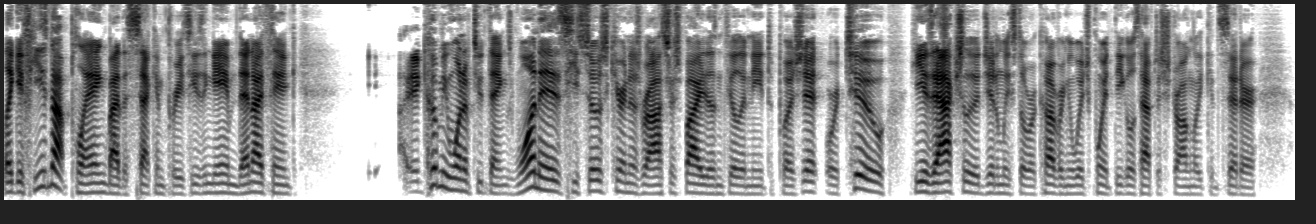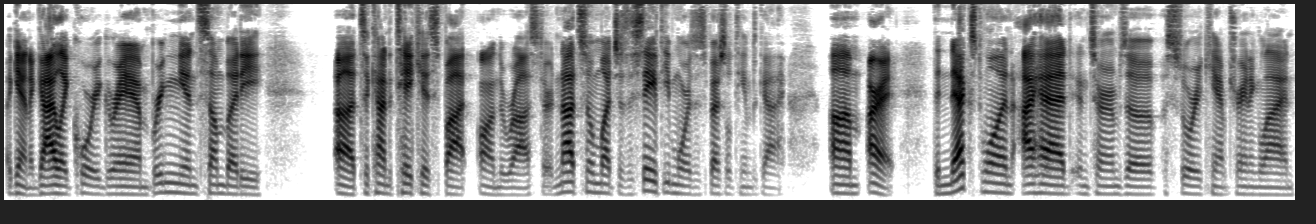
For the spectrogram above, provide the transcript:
like if he's not playing by the second preseason game, then I think it could be one of two things. One is he's so secure in his roster spot he doesn't feel the need to push it, or two, he is actually legitimately still recovering. At which point the Eagles have to strongly consider again a guy like Corey Graham bringing in somebody uh, to kind of take his spot on the roster. Not so much as a safety, more as a special teams guy. Um, all right, the next one I had in terms of a story camp training line,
